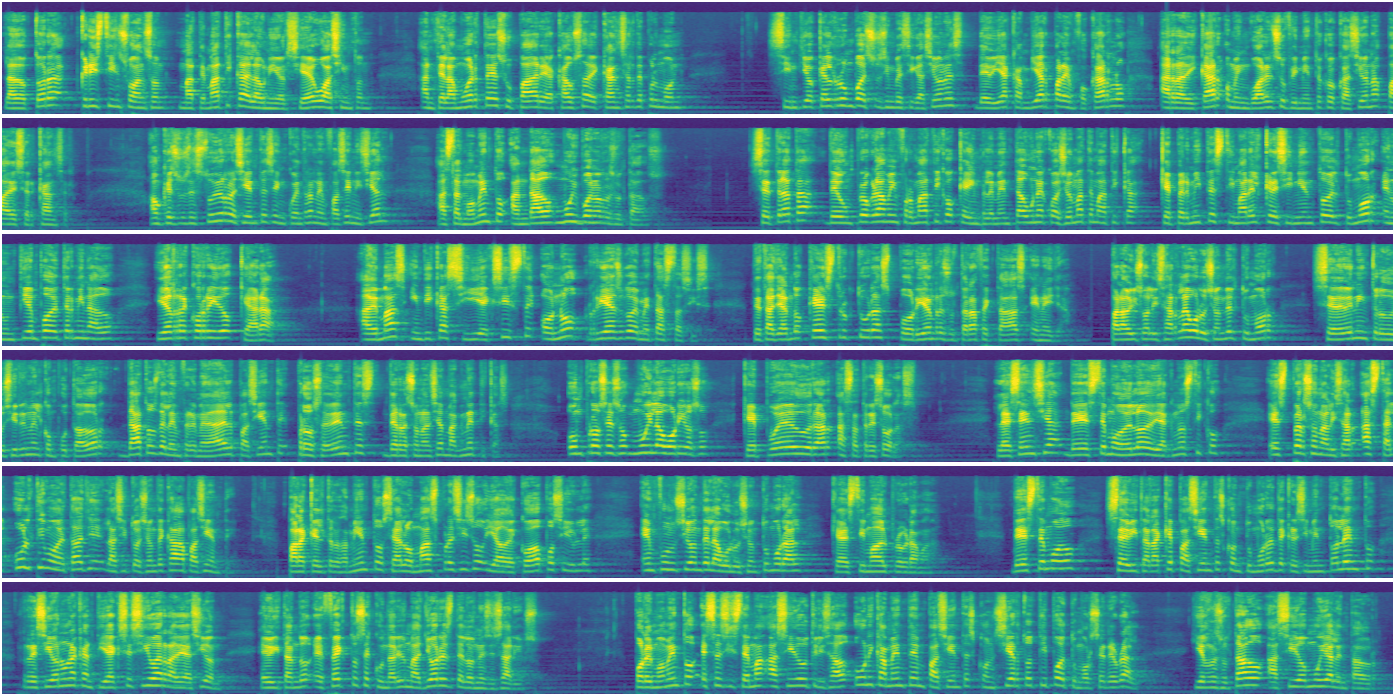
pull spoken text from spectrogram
La doctora Christine Swanson, matemática de la Universidad de Washington, ante la muerte de su padre a causa de cáncer de pulmón, sintió que el rumbo de sus investigaciones debía cambiar para enfocarlo a erradicar o menguar el sufrimiento que ocasiona padecer cáncer. Aunque sus estudios recientes se encuentran en fase inicial, hasta el momento han dado muy buenos resultados. Se trata de un programa informático que implementa una ecuación matemática que permite estimar el crecimiento del tumor en un tiempo determinado y el recorrido que hará. Además, indica si existe o no riesgo de metástasis, detallando qué estructuras podrían resultar afectadas en ella. Para visualizar la evolución del tumor, se deben introducir en el computador datos de la enfermedad del paciente procedentes de resonancias magnéticas, un proceso muy laborioso que puede durar hasta tres horas. La esencia de este modelo de diagnóstico es personalizar hasta el último detalle la situación de cada paciente, para que el tratamiento sea lo más preciso y adecuado posible en función de la evolución tumoral que ha estimado el programa. De este modo, se evitará que pacientes con tumores de crecimiento lento reciban una cantidad excesiva de radiación, evitando efectos secundarios mayores de los necesarios. Por el momento, este sistema ha sido utilizado únicamente en pacientes con cierto tipo de tumor cerebral, y el resultado ha sido muy alentador.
